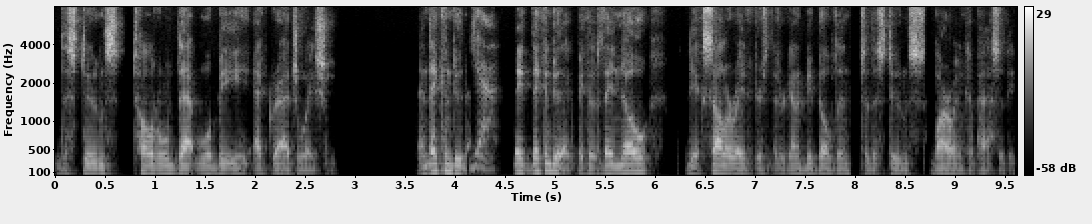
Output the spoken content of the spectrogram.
the student's total debt will be at graduation. And they can do that. Yeah. They, they can do that because they know the accelerators that are going to be built into the student's borrowing capacity.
